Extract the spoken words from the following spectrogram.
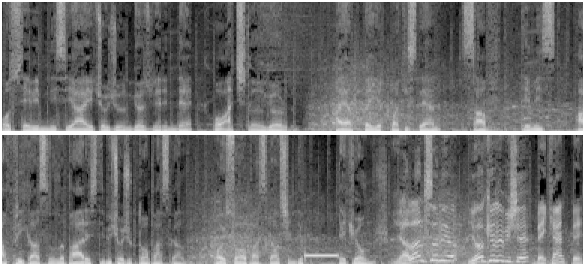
o sevimli siyahi çocuğun gözlerinde o açlığı gördüm. Hayatta yırtmak isteyen saf, temiz, Afrika asıllı Parisli bir çocuktu o Pascal. Oysa o Pascal şimdi teki olmuş. Yalan söylüyor. Yok öyle bir şey. Bekent Bey,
